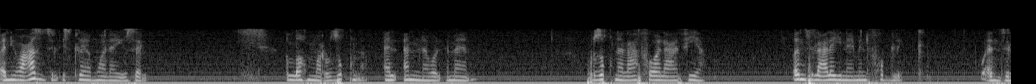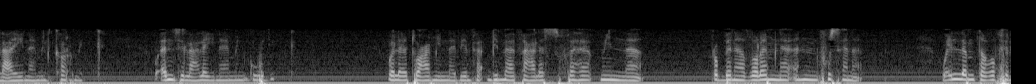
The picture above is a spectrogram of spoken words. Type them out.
وأن يعز الإسلام ولا يذل. اللهم ارزقنا الأمن والأمان وارزقنا العفو والعافية. وأنزل علينا من فضلك وأنزل علينا من كرمك وأنزل علينا من جودك. ولا تعاملنا بما فعل السفهاء منا. ربنا ظلمنا أنفسنا وإن لم تغفر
